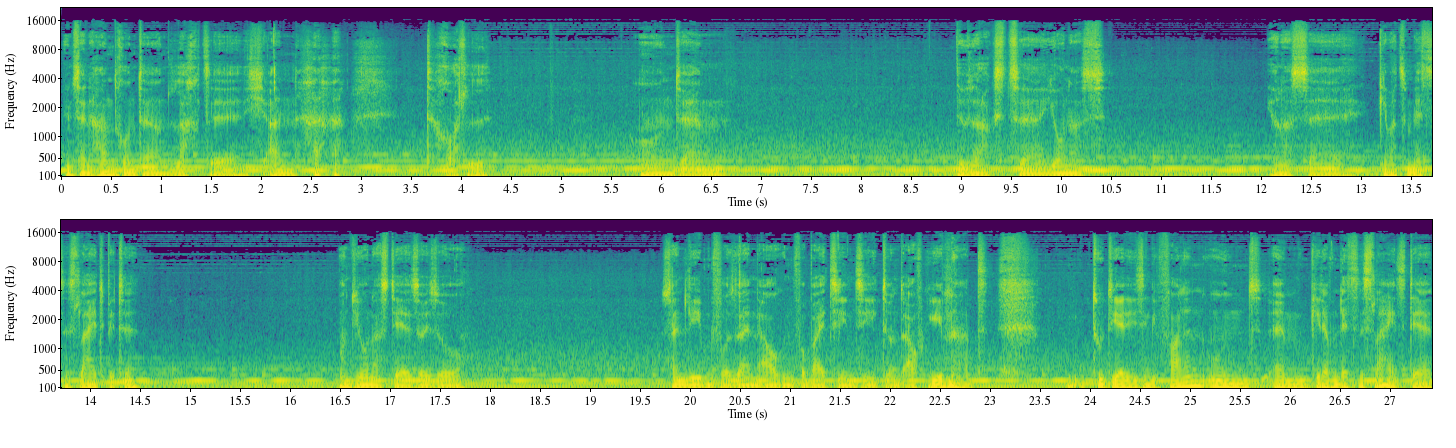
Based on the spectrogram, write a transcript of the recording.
nimmt seine Hand runter und lacht äh, dich an. Trottel. Und ähm, du sagst, äh, Jonas, Jonas, äh, geh mal zum letzten Slide bitte. Und Jonas, der sowieso sein Leben vor seinen Augen vorbeiziehen sieht und aufgegeben hat, tut dir diesen Gefallen und ähm, geht auf den letzten Slide, der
